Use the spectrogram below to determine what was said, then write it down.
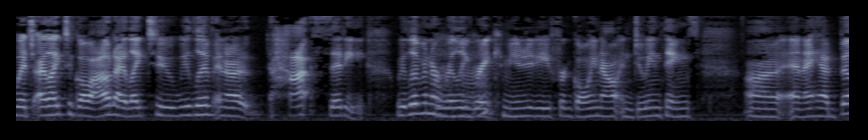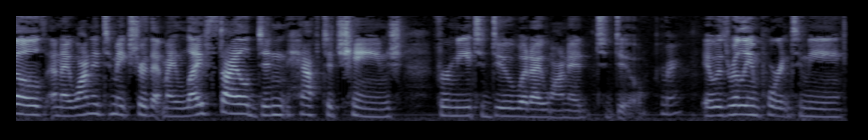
which I like to go out. I like to. We live in a hot city. We live in a really great community for going out and doing things. Uh, and I had bills, and I wanted to make sure that my lifestyle didn't have to change for me to do what I wanted to do. Right. It was really important to me,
